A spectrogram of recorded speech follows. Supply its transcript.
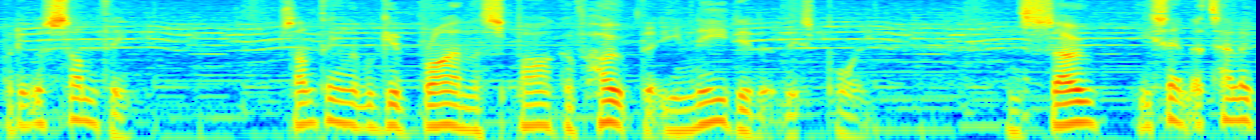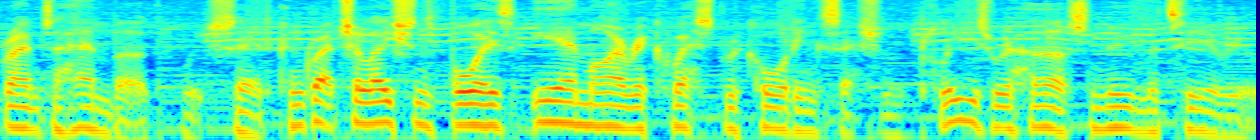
But it was something, something that would give Brian the spark of hope that he needed at this point. And so he sent a telegram to Hamburg which said, Congratulations, boys, EMI request recording session. Please rehearse new material.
